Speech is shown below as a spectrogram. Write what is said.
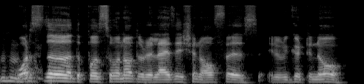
Mm-hmm. What's the the persona of the realization office? It'll be good to know.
